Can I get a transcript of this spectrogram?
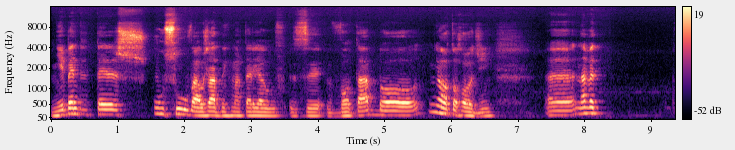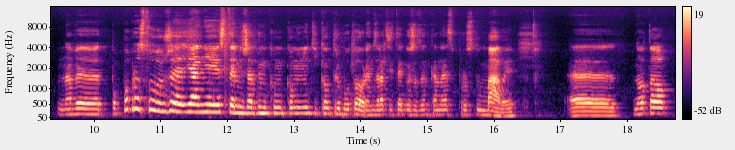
Nie będę też usuwał żadnych materiałów z WOTA, bo nie o to chodzi. E, nawet nawet po, po prostu, że ja nie jestem żadnym com- community kontrybutorem z racji tego, że ten kanał jest po prostu mały. E, no to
